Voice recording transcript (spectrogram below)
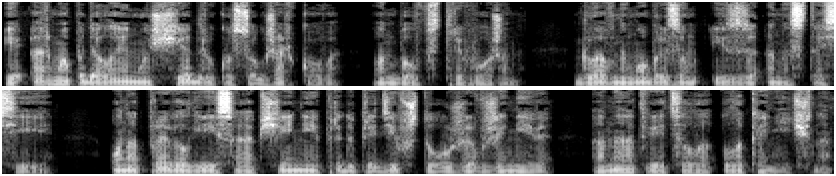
и Арма подала ему щедрый кусок жаркого. Он был встревожен. Главным образом из-за Анастасии. Он отправил ей сообщение, предупредив, что уже в Женеве. Она ответила лаконично.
